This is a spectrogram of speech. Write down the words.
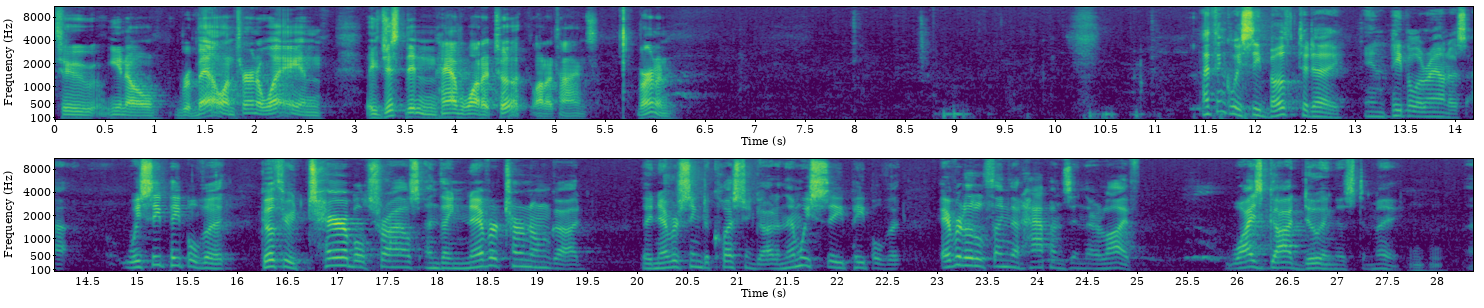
to, you know, rebel and turn away, and they just didn't have what it took a lot of times. Vernon. I think we see both today in people around us. I- We see people that go through terrible trials and they never turn on God. They never seem to question God. And then we see people that every little thing that happens in their life, why is God doing this to me? Uh,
